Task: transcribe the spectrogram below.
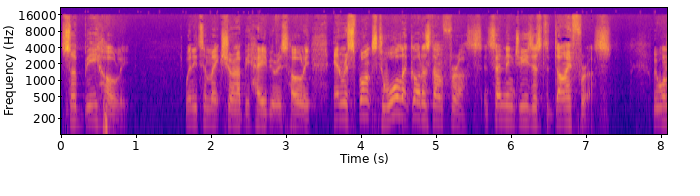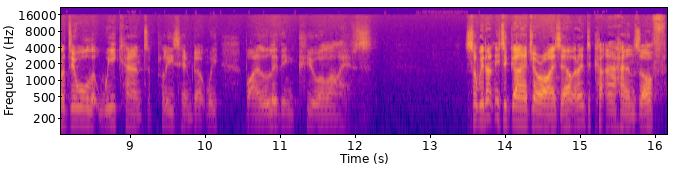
so be holy. We need to make sure our behavior is holy. In response to all that God has done for us, in sending Jesus to die for us, we want to do all that we can to please Him, don't we? By living pure lives. So we don't need to gouge our eyes out, we don't need to cut our hands off,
